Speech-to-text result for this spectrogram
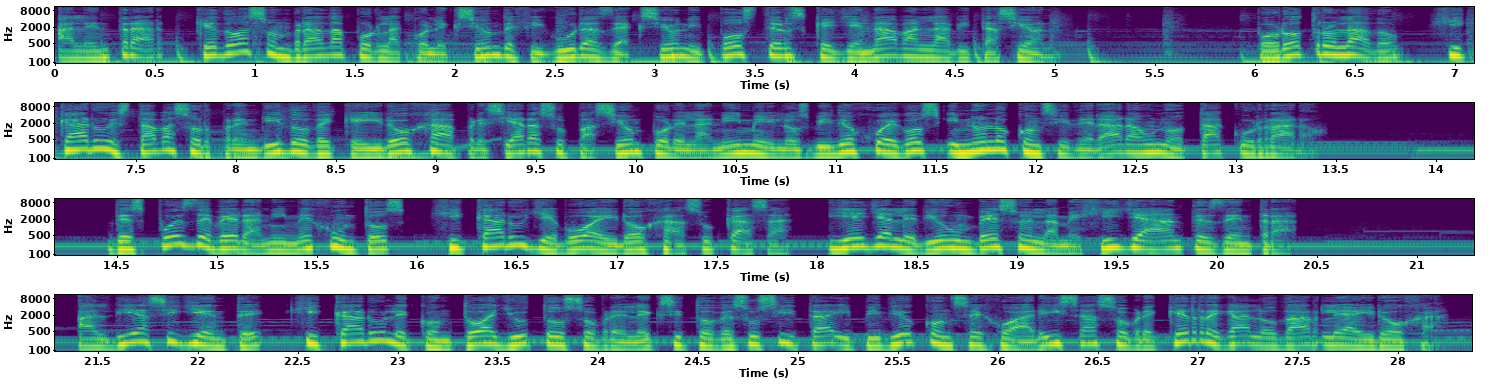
Al entrar, quedó asombrada por la colección de figuras de acción y pósters que llenaban la habitación. Por otro lado, Hikaru estaba sorprendido de que Hiroha apreciara su pasión por el anime y los videojuegos y no lo considerara un otaku raro. Después de ver anime juntos, Hikaru llevó a Hiroha a su casa y ella le dio un beso en la mejilla antes de entrar. Al día siguiente, Hikaru le contó a Yuto sobre el éxito de su cita y pidió consejo a Arisa sobre qué regalo darle a Hiroha.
